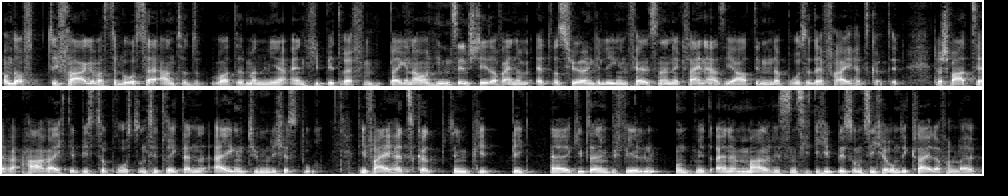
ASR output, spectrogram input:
Und auf die Frage, was da los sei, antwortet man mir ein Hippie-Treffen. Bei genauem Hinsehen steht auf einem etwas höheren gelegenen Felsen eine kleine Asiatin in der Pose der Freiheitsgöttin. Das schwarze Haar reicht ihr bis zur Brust und sie trägt ein eigentümliches Tuch. Die Freiheitsgöttin äh, gibt einen Befehl und mit einem Mal rissen sich die Hippies um sich herum die Kleider von Leib.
